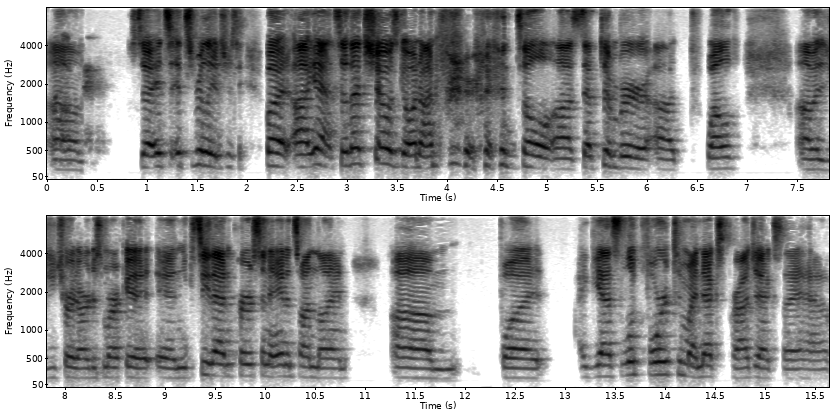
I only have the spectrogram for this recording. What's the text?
Um, okay. So it's it's really interesting. But uh, yeah, so that show is going on for until uh, September uh, 12th um, at the Detroit Artist Market, and you can see that in person and it's online. Um, but I guess look forward to my next projects I have.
